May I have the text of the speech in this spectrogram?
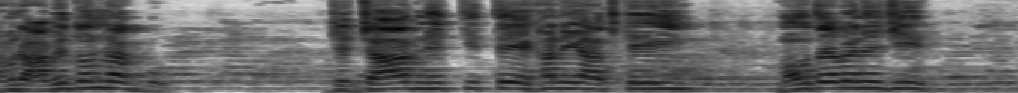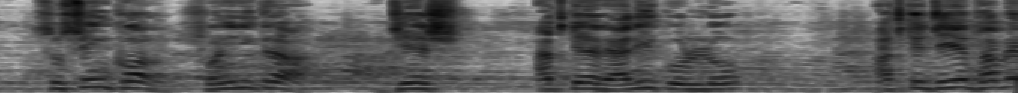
আমরা আবেদন রাখব যে যার নেতৃত্বে এখানে আজকে এই মমতা ব্যানার্জির সুশৃঙ্খল সৈনিকরা যে আজকে র্যালি করল আজকে যেভাবে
